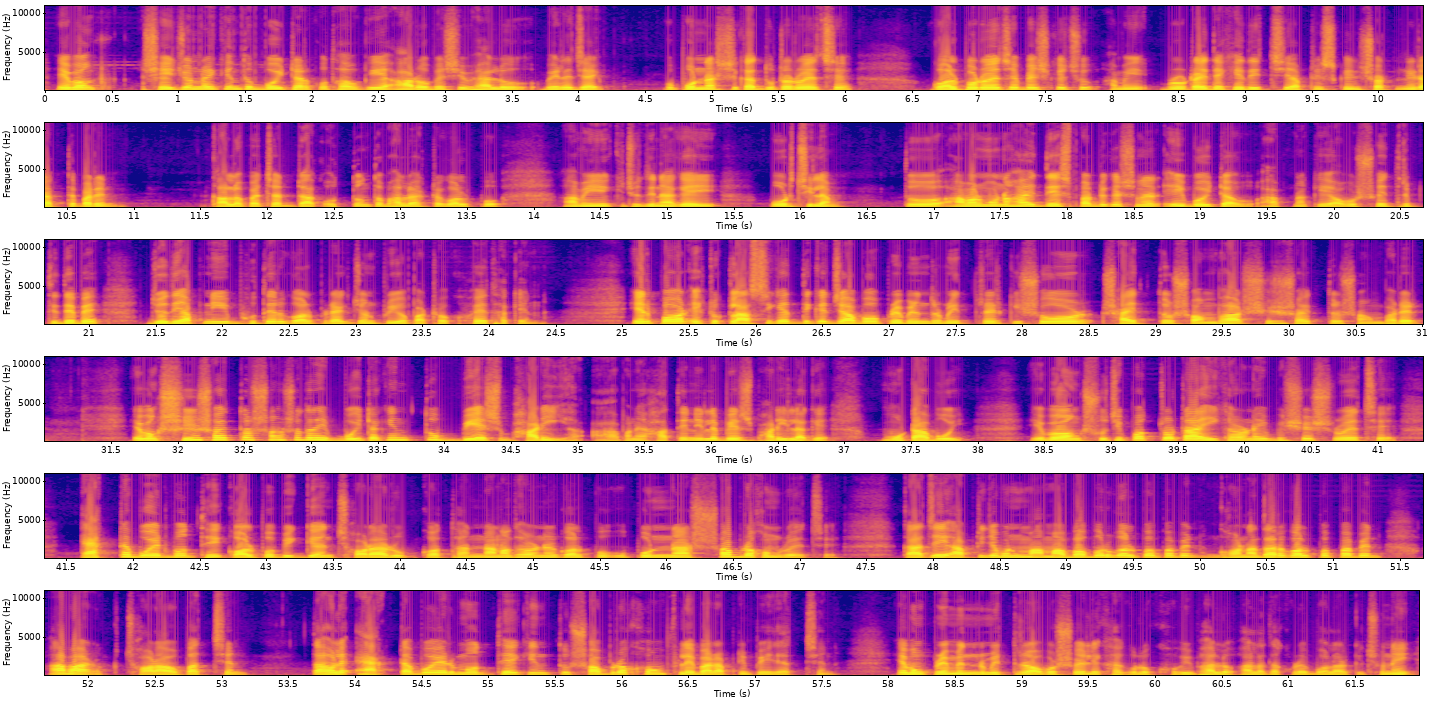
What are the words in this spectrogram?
এবং সেই জন্যই কিন্তু বইটার কোথাও গিয়ে আরও বেশি ভ্যালু বেড়ে যায়। উপন্যাসিকা দুটো রয়েছে, গল্প রয়েছে বেশ কিছু। আমি পুরোটাই দেখিয়ে দিচ্ছি, আপনি স্ক্রিনশট নিয়ে রাখতে পারেন। কালো প্যাঁচার ডাক অত্যন্ত ভালো একটা গল্প। আমি কিছুদিন আগেই পড়ছিলাম। তো আমার মনে হয় দেশ পাবলিকেশনের এই বইটাও আপনাকে অবশ্যই তৃপ্তি দেবে যদি আপনি ভূতের গল্পের একজন প্রিয় পাঠক হয়ে থাকেন। এরপর একটু ক্লাসিকের দিকে যাব, প্রেমেন্দ্র মিত্রের কিশোর সাহিত্য সম্ভার, শিশু সাহিত্য সম্ভারের। এবং শিশু সাহিত্য সংসদের এই বইটা কিন্তু বেশ ভারী মানে হাতে নিলে বেশ ভারী লাগে, মোটা বই। এবং সূচিপত্রটা এই কারণেই বিশেষ রয়েছে একটা বইয়ের মধ্যেই কল্পবিজ্ঞান, ছড়া, রূপকথা, নানা ধরনের গল্প, উপন্যাস সব রকম রয়েছে। কাজেই আপনি যেমন মামা বাবুর গল্প পাবেন, ঘনাদার গল্প পাবেন, আবার ছড়াও পাচ্ছেন। তাহলে একটা বইয়ের মধ্যে কিন্তু সব রকম ফ্লেভার আপনি পেয়ে যাচ্ছেন। এবং প্রেমেন্দ্র মিত্রের অবশ্যই লেখাগুলো খুবই ভালো, আলাদা করে বলার কিছু নেই।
